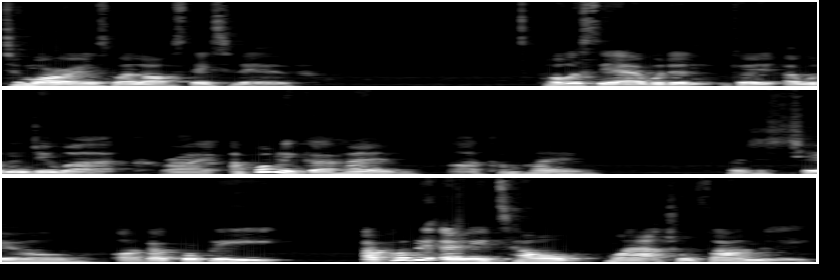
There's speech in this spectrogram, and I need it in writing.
tomorrow is my last day to live. Obviously i wouldn't go i wouldn't do work right? I'd probably go home. I'd come home and just chill. Like i probably i probably only tell my actual family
